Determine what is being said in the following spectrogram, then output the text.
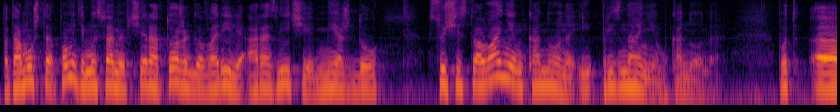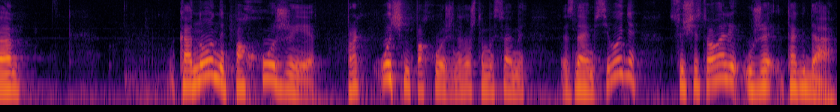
Потому что, помните, мы с вами вчера тоже говорили о различии между существованием канона и признанием канона. Вот э, каноны похожие, очень похожие на то, что мы с вами знаем сегодня, существовали уже тогда.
